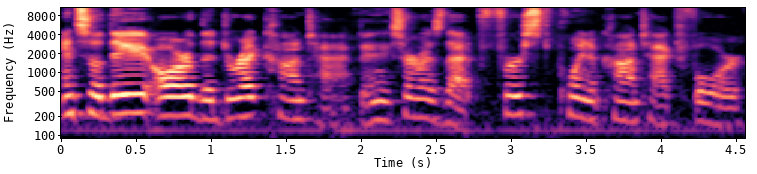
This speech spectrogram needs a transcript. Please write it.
And so they are the direct contact, and they serve as that first point of contact for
